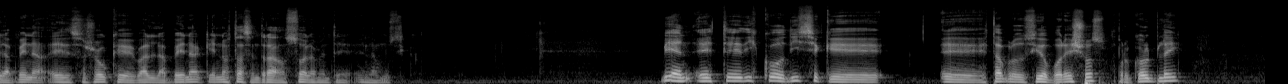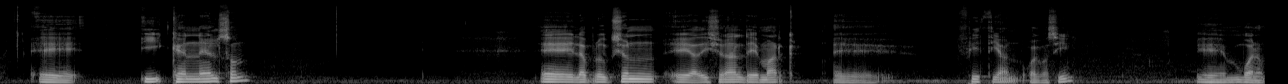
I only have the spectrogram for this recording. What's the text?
la pena, es esos shows que vale la pena, que no está centrado solamente en la música. Bien, este disco dice que eh, está producido por ellos, por Coldplay y Ken Nelson eh, la producción eh, adicional de Mark eh, Fithian o algo así. bueno.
